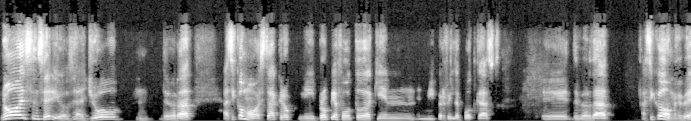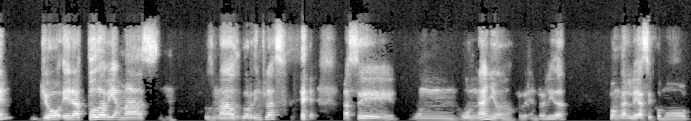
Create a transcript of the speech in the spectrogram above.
No, es en serio, o sea, yo, de verdad, así como está, creo, mi propia foto aquí en, mi perfil de podcast, eh, de verdad, así como me ven, yo era todavía más, pues más gordinflas hace un, un año, en realidad. Pónganle hace como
